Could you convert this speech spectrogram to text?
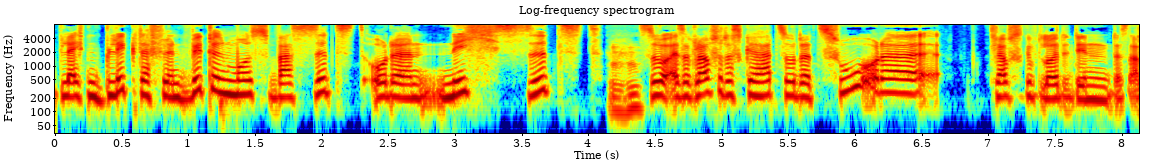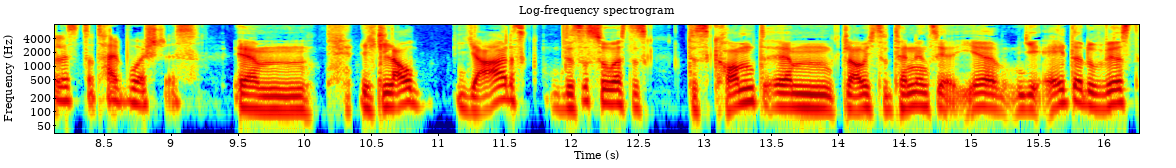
vielleicht einen Blick dafür entwickeln muss, was sitzt oder nicht sitzt. Mhm. So, also glaubst du, das gehört so dazu oder glaubst du, es gibt Leute, denen das alles total wurscht ist? Ähm, ich glaube, ja, das, das ist sowas, das, das kommt, ähm, glaube ich, so tendenziell eher, je älter du wirst.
